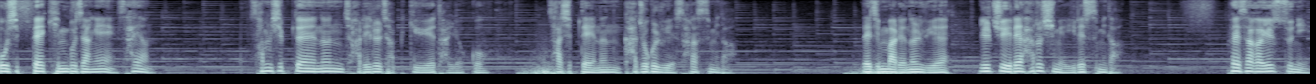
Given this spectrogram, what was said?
50대 김 부장의 사연. 30대에는 자리를 잡기 위해 달렸고 40대에는 가족을 위해 살았습니다. 내 집 마련을 위해 일주일에 하루 쉬며 일했습니다. 회사가 1순위,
